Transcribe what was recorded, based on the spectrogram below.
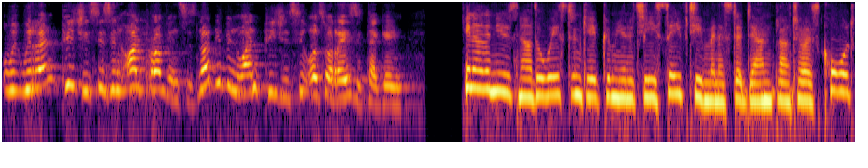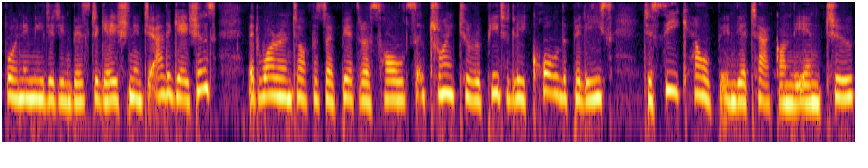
we, we run PGCs in all provinces. Not even one PGC also raised it again. In other news now, the Western Cape Community Safety Minister Dan Plato has called for an immediate investigation into allegations that Warrant Officer Petrus Holtz tried to repeatedly call the police to seek help in the attack on the N2.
